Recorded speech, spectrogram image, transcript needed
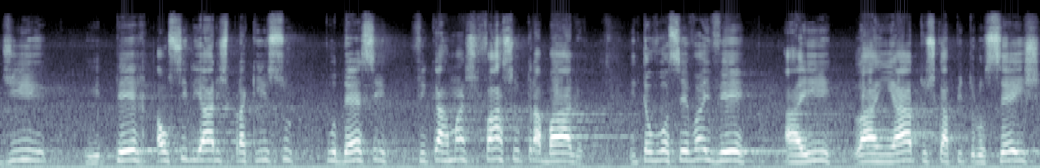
de ter auxiliares para que isso pudesse ficar mais fácil o trabalho. Então você vai ver aí lá em Atos capítulo 6,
